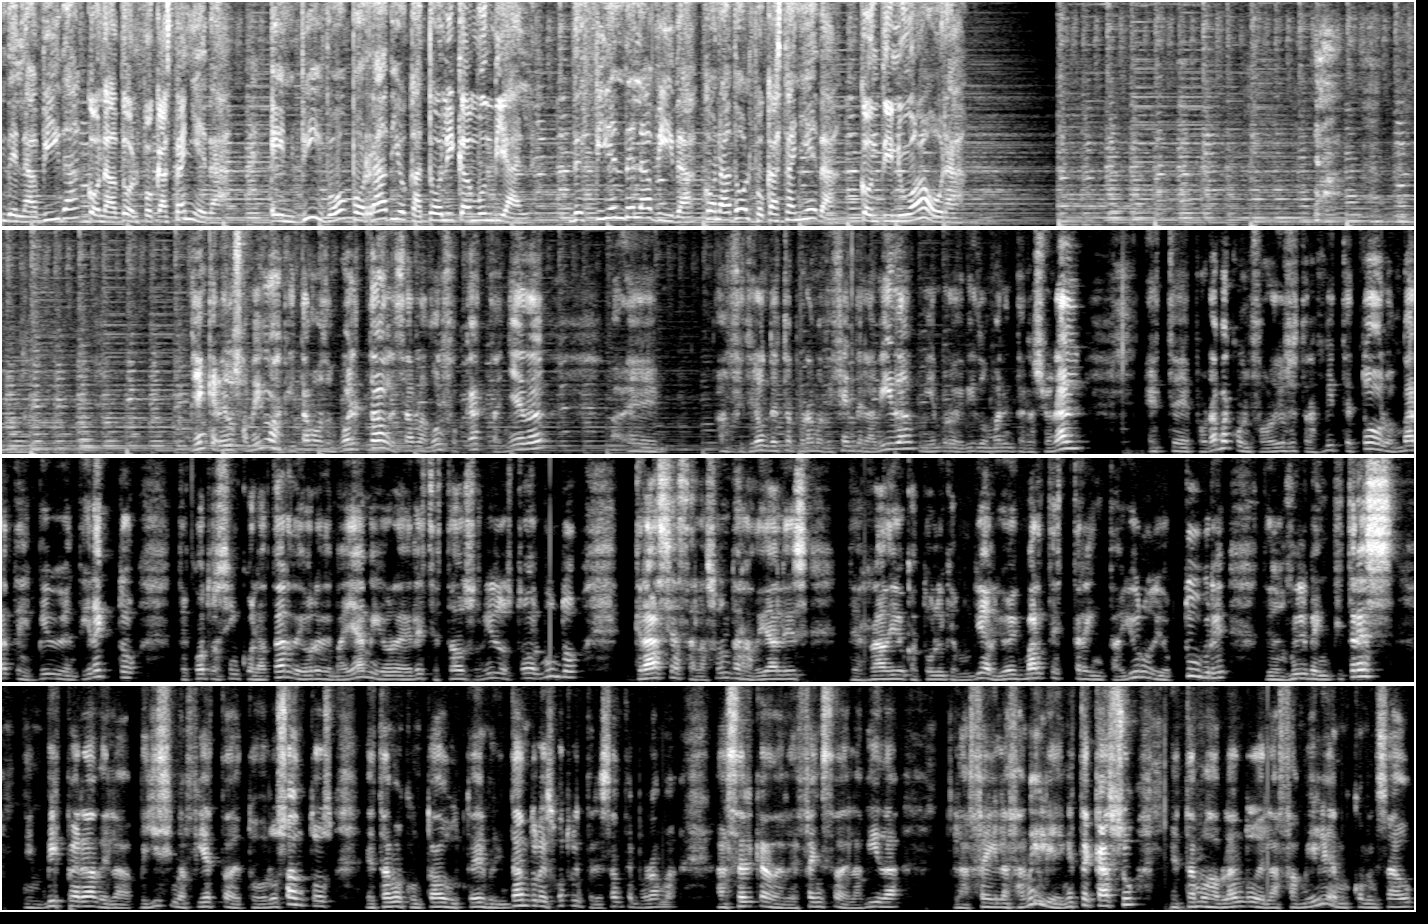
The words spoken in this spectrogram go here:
Defiende la vida con Adolfo Castañeda. En vivo por Radio Católica Mundial. Defiende la vida con Adolfo Castañeda. Continúa ahora. Bien, queridos amigos, aquí estamos de vuelta. Les habla Adolfo Castañeda, eh, anfitrión de este programa Defiende la Vida, miembro de Vida Humana Internacional. Este programa con el favor de Dios se transmite todos los martes en vivo y en directo de 4 a 5 de la tarde, hora de Miami, hora del este, Estados Unidos, todo el mundo. gracias a las ondas radiales de Radio Católica Mundial. Y hoy, martes 31 de octubre de 2023, en víspera de la bellísima fiesta de Todos los Santos, estamos con todos ustedes brindándoles otro interesante programa acerca de la defensa de la vida, la fe y la familia. En este caso, estamos hablando de la familia. Hemos comenzado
